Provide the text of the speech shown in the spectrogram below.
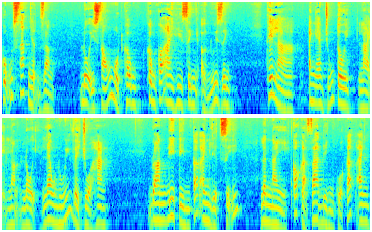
cũng xác nhận rằng đội 610 không có ai hy sinh ở núi Dinh. Thế là anh em chúng tôi lại lặn lội leo núi về chùa Hang. Đoàn đi tìm các anh liệt sĩ, lần này có cả gia đình của các anh,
